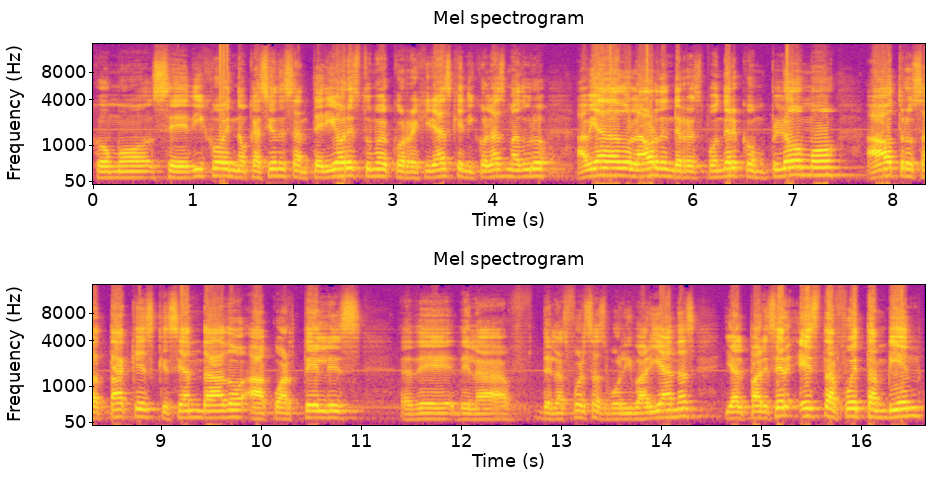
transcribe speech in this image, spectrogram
como se dijo en ocasiones anteriores, tú me corregirás que Nicolás Maduro había dado la orden de responder con plomo a otros ataques que se han dado a cuarteles eh, de, de, la, de las fuerzas bolivarianas y al parecer esta fue también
